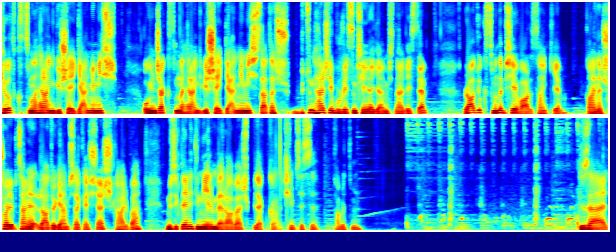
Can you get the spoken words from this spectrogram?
Kağıt kısmına herhangi bir şey gelmemiş. Oyuncak kısmında herhangi bir şey gelmemiş. Zaten şu, bütün her şey bu resim şeyine gelmiş neredeyse. Radyo kısmında bir şey vardı sanki. Aynen şöyle bir tane radyo gelmiş arkadaşlar galiba. Müziklerini dinleyelim beraber. Bir dakika açayım sesi tabletimin. Güzel.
